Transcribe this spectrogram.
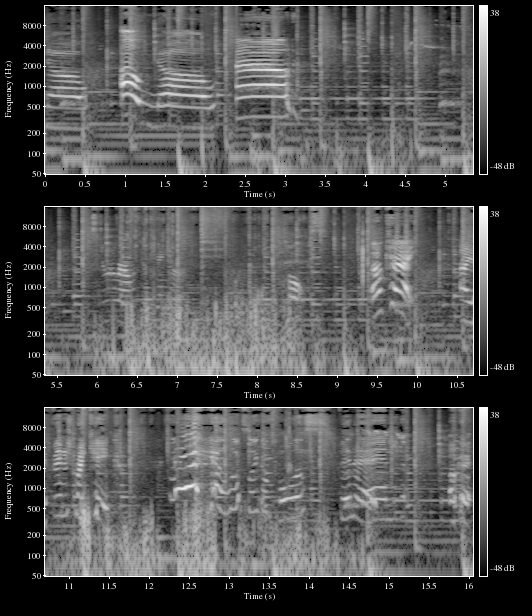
No. Oh no. Out. Do it around with your finger. Helps. Okay, I finished my cake. it looks like a bowl of spinach. Okay,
